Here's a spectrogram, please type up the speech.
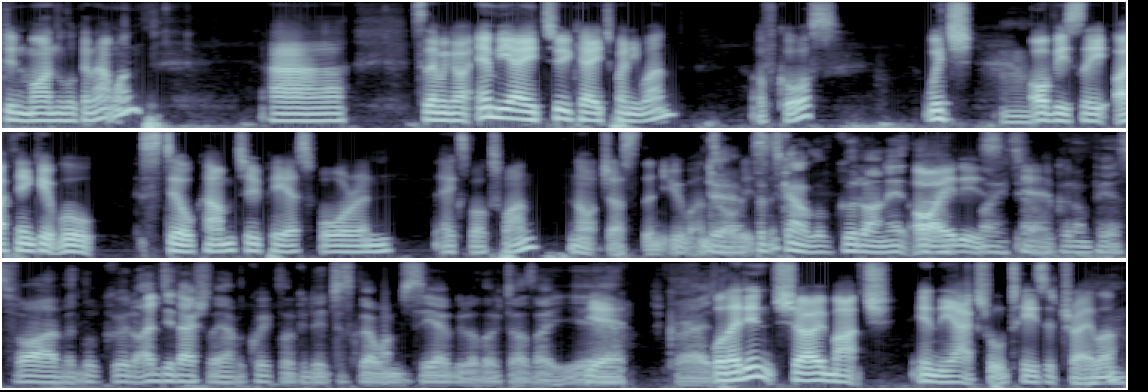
Didn't mind the look of that one. Uh, so then we got NBA 2K21, of course, which Mm. obviously I think it will still come to PS4 and Xbox One, not just the new ones, Yeah, but obviously. it's going to look good on it. Oh, it is, Like, it's going to yeah. look good on PS5. It looked good. I did actually have a quick look at it just because I wanted to see how good it looked. I was like, yeah, Yeah. great. Well, they didn't show much in the actual teaser trailer. Mm.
